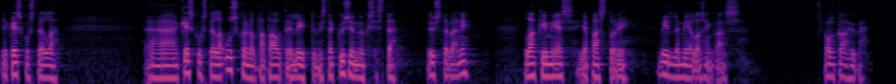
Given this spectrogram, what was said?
ja keskustella, keskustella uskonnonvapauteen liittyvistä kysymyksistä ystäväni lakimies ja pastori Ville Mielosen kanssa. Olkaa hyvä.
